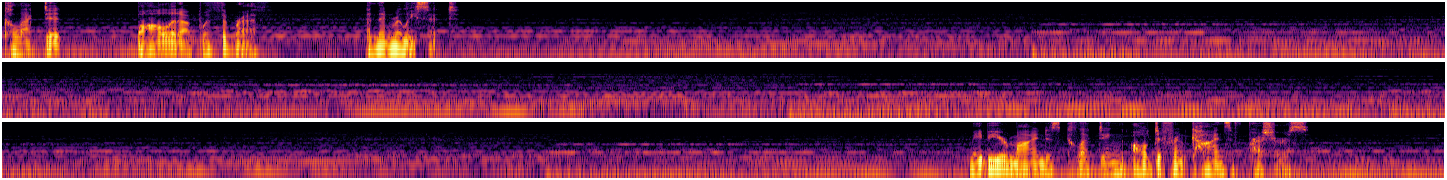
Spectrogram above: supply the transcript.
Collect it, ball it up with the breath, and then release it. Maybe your mind is collecting all different kinds of pressures.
